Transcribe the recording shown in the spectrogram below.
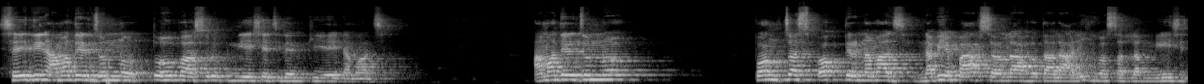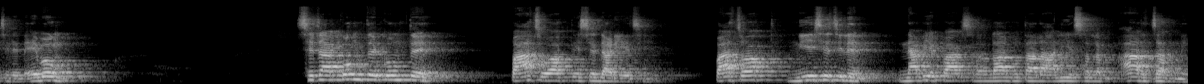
সেই দিন আমাদের জন্য তোহফা স্বরূপ নিয়ে এসেছিলেন কি এই নামাজ? আমাদের জন্য পঞ্চাশ অক্তের নামাজ নাবিয়ে পাক সাল্লাহ তালা আলী ওয়াসাল্লাম নিয়ে এসেছিলেন এবং সেটা কমতে কমতে পাঁচ ওয়াক্ত এসে দাঁড়িয়েছে। পাঁচ ওয়াক্ত নিয়ে এসেছিলেন নাবিয়ে পাক সাল্লাহ তালা আলী সাল্লাম আর জাননি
